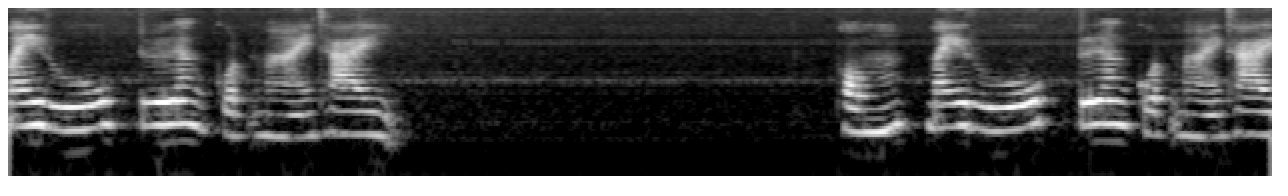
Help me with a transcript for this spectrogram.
ไม่รู้เรื่องกฎหมายไทย ผมไม่รู้เรื่องกฎหมายไทย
